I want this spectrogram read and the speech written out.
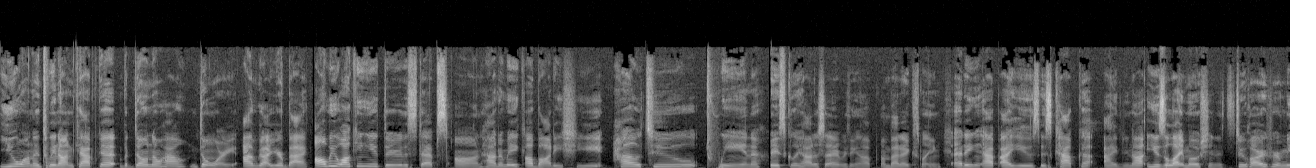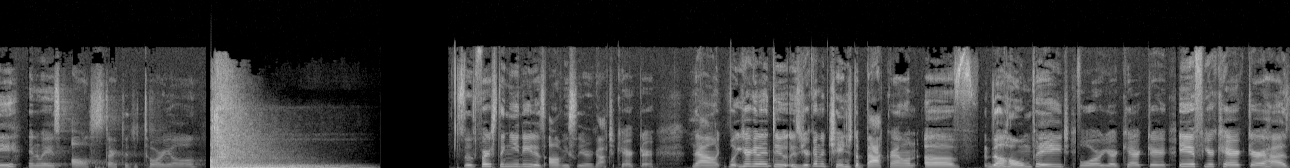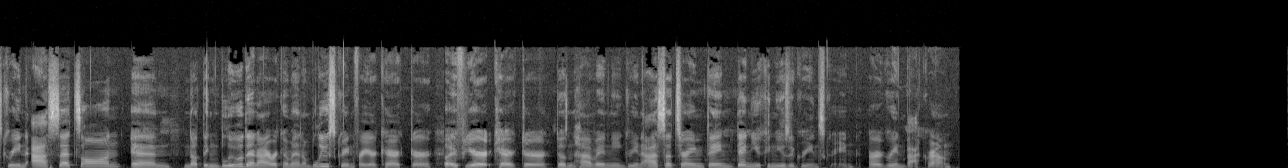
You want to tween on CapCut but don't know how? Don't worry, I've got your back. I'll be walking you through the steps on how to make a body sheet, how to tween, basically how to set everything up. I'm about to explain. The editing app I use is CapCut. I do not use Alight Motion, it's too hard for me. Anyways, I'll start the tutorial. So the first thing you need is obviously your Gacha character. Now, what you're gonna do is you're gonna change the background of the home page for your character. If your character has green assets on and nothing blue, then I recommend a blue screen for your character. But if your character doesn't have any green assets or anything, then you can use a green screen or a green background.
